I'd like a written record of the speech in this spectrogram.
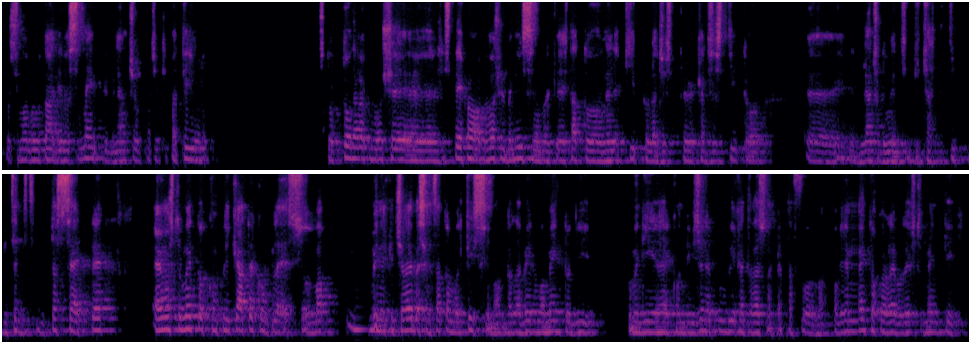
possiamo valutare diversamente, il bilancio partecipativo Stottone la conosce, Stefano la conosce benissimo perché è stato nell'equipe che ha gestito eh, il bilancio 2017. È uno strumento complicato e complesso, ma beneficerebbe senz'altro moltissimo dall'avere un momento di, come dire, condivisione pubblica attraverso una piattaforma. Ovviamente occorrebbero degli strumenti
